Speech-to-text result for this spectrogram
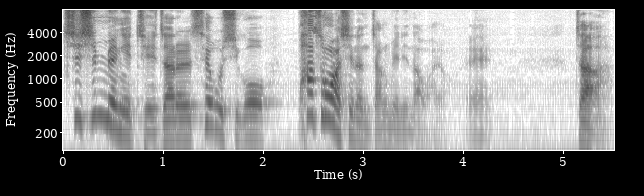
70명의 제자를 세우시고 파송하시는 장면이 나와요. 예. 자,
